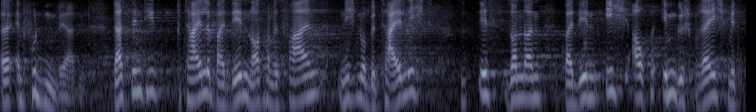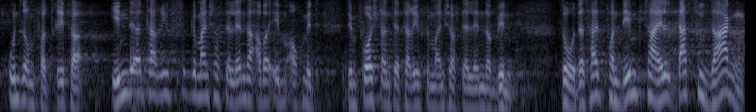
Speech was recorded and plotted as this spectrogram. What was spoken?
äh, empfunden werden. Das sind die Teile, bei denen Nordrhein-Westfalen nicht nur beteiligt ist, sondern bei denen ich auch im Gespräch mit unserem Vertreter in der Tarifgemeinschaft der Länder, aber eben auch mit dem Vorstand der Tarifgemeinschaft der Länder bin. So, das heißt, von dem Teil dazu sagen,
